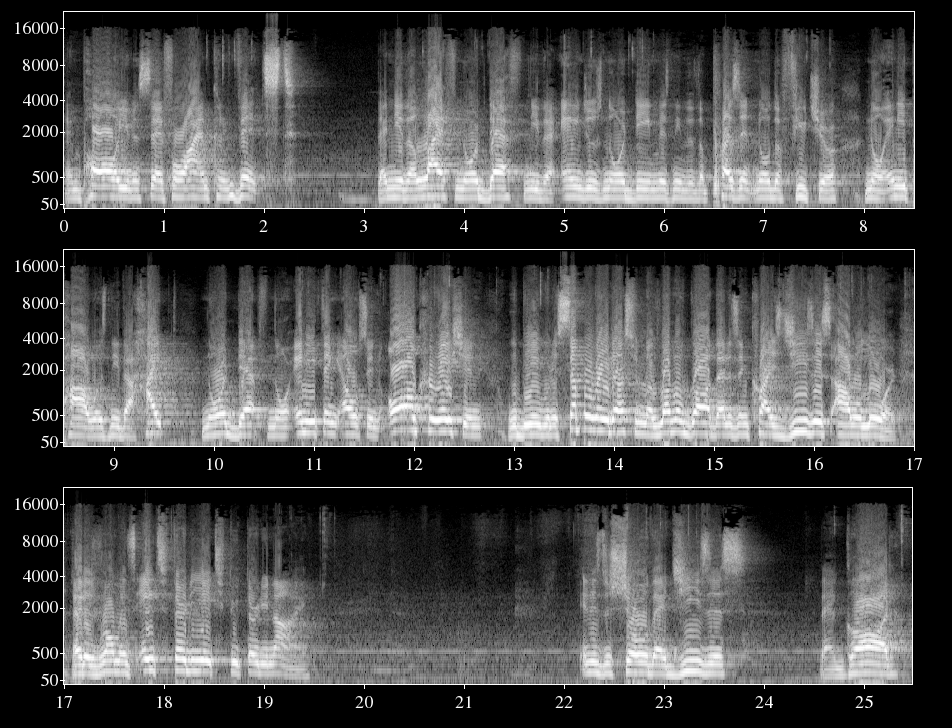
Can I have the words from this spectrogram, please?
And Paul even said, For I am convinced that neither life nor death, neither angels nor demons, neither the present nor the future, nor any powers, neither height nor depth, nor anything else in all creation will be able to separate us from the love of God that is in Christ Jesus our Lord. That is Romans 8 38 through 39. It is to show that Jesus, that God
